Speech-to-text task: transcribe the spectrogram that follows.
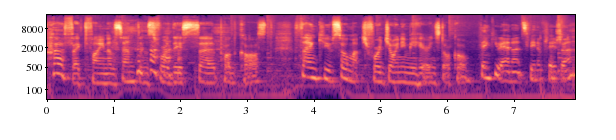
perfect final sentence for this uh, podcast. Thank you so much for joining me here in Stockholm. Thank you, Anna. It's been a pleasure.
